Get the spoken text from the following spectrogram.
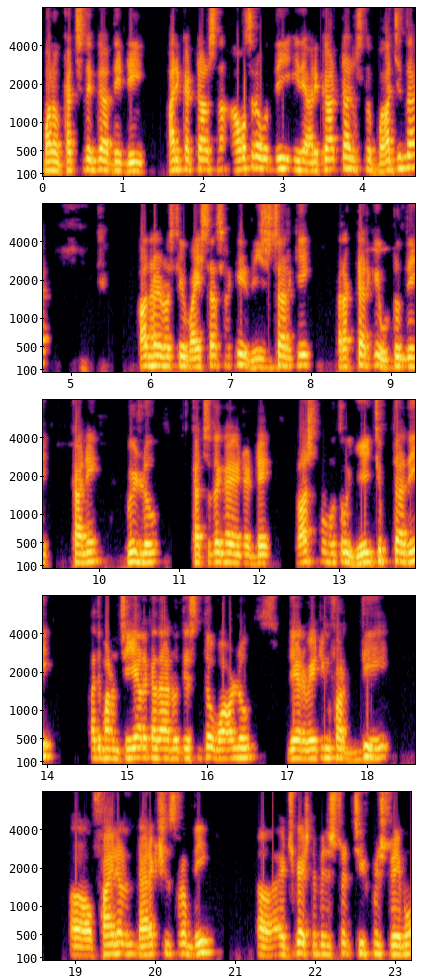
మనం ఖచ్చితంగా దీన్ని అరికట్టాల్సిన అవసరం ఉంది. ఇది అరికట్టాల్సిన బాధ్యత ఆంధ్ర యూనివర్సిటీ వైస్ ఛాన్సలర్కి రిజిస్ట్రార్కి కి ఉంటుంది. కానీ వీళ్ళు ఖచ్చితంగా ఏంటంటే రాష్ట్ర ప్రభుత్వం ఏం చెప్తుంది అది మనం చేయాలి కదా అనే ఉద్దేశంతో వాళ్ళు they are waiting for the final directions from the education minister chief minister ఏమో.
